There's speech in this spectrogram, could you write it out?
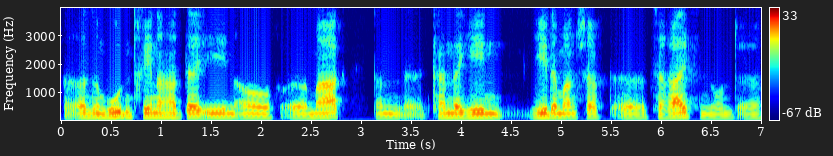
also einen guten Trainer hat, der ihn auch äh, mag, dann äh, kann der jeden, jede Mannschaft äh, zerreißen. Und äh,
